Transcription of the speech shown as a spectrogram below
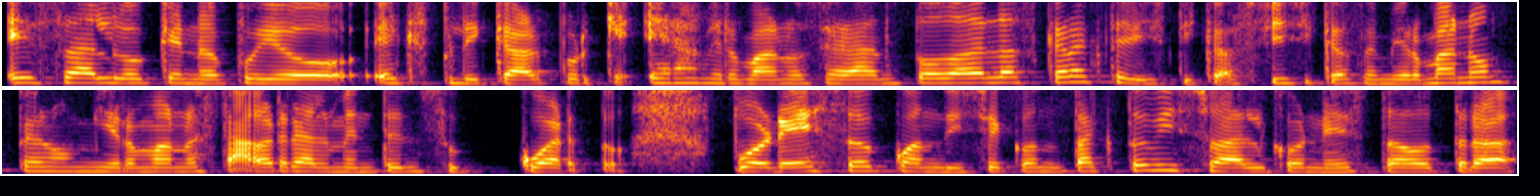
es algo que no he podido explicar porque era mi hermano, o eran todas las características físicas de mi hermano, pero mi hermano estaba realmente en su cuarto. Por eso, cuando hice contacto visual con esta otra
